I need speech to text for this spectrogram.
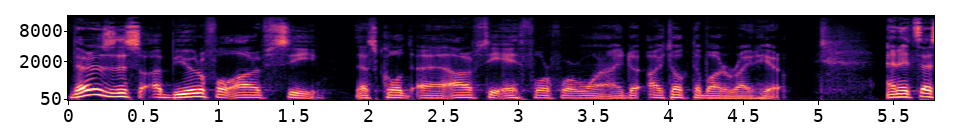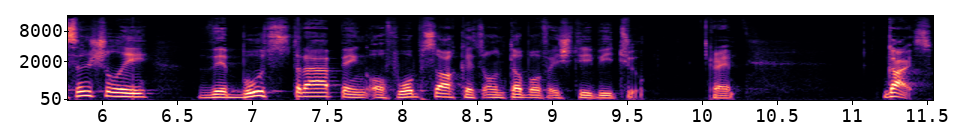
There is this a beautiful RFC that's called uh, RFC 8441. I, I talked about it right here. And it's essentially the bootstrapping of WebSockets on top of HTTP2. Okay. Guys,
